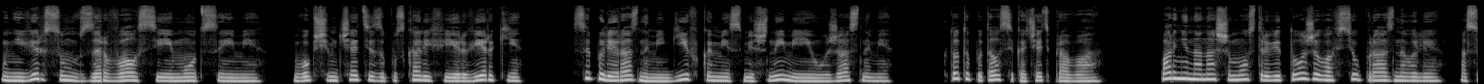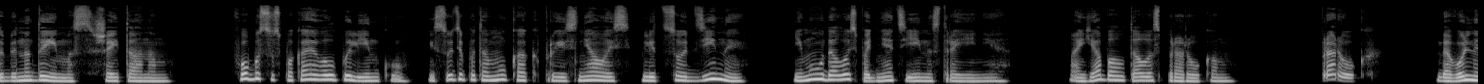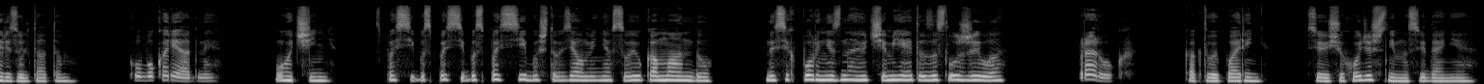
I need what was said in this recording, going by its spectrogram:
Универсум взорвался эмоциями, в общем чате запускали фейерверки, сыпали разными гифками, смешными и ужасными. Кто-то пытался качать права. Парни на нашем острове тоже вовсю праздновали, особенно Деймос с Шайтаном. Фобос успокаивал пылинку, и, судя по тому, как прояснялось лицо Дины, ему удалось поднять ей настроение. А я болтала с пророком. Пророк. Довольный результатом. Глубокорядный. Очень. Спасибо, спасибо, спасибо, что взял меня в свою команду. До сих пор не знаю, чем я это заслужила. Пророк. Как твой парень? Все еще ходишь с ним на свидание?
